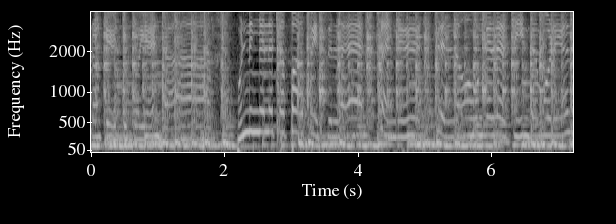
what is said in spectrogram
போறோம் கேட்டுக்கோ ஏண்டா பொண்ணுங்களை தப்பா பேசல. கண்ணு செல்லம் உங்களை சீண்ட முடியல.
